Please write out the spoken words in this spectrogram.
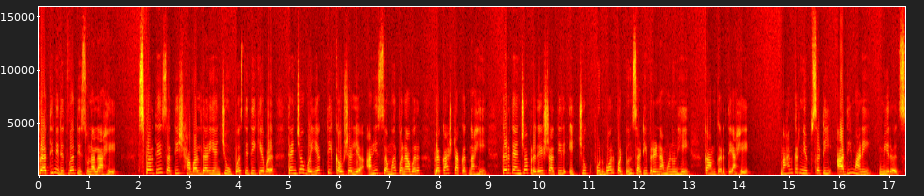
प्रतिनिधित्व दिसून आलं आहे. स्पर्धेत सतीश हवालदार यांची उपस्थिती केवळ त्यांच्या वैयक्तिक कौशल्य आणि समर्पणावर प्रकाश टाकत नाही तर त्यांच्या प्रदेशातील इच्छुक फुटबॉलपटूंसाठी प्रेरणा म्हणूनही काम करते आहे. महानकर न्यूजसाठी आदी माने मिरज.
